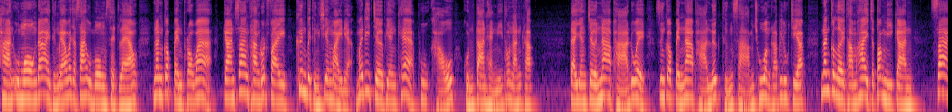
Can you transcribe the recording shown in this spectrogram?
ผ่านอุโมงค์ได้ถึงแม้ว่าจะสร้างอุโมงค์เสร็จแล้ว นั่นก็เป็นเพราะว่าการสร้างทางรถไฟขึ้นไปถึงเชียงใหม่เนี่ยไม่ได้เจอเพียงแค่ภูเขาขุนตาลแห่งนี้เท่านั้นครับแต่ยังเจอหน้าผาด้วย ซึ่งก็เป็นหน้าผาลึกถึง 3 ช่วงครับพี่ลูกเจี๊ยบ นั่นก็เลยทำให้จะต้องมีการ สร้าง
